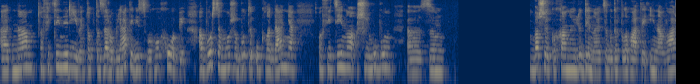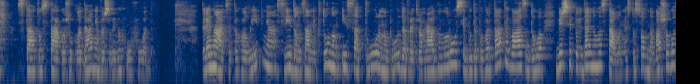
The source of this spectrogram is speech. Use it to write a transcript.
е, на офіційний рівень, тобто заробляти від свого хобі, або ж це може бути укладання офіційно шлюбу е, з вашою коханою людиною. Це буде впливати і на ваш статус, також укладання важливих угод. 13 липня слідом за Нептуном і Сатурн буде в ретроградному русі, буде повертати вас до більш відповідального ставлення стосовно вашого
